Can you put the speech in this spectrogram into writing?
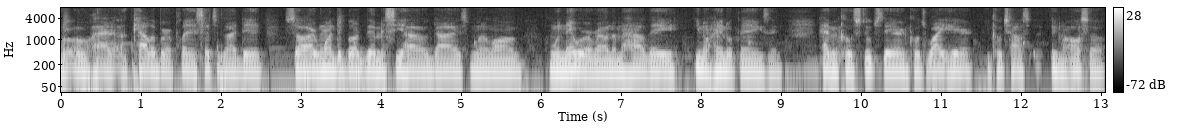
or, or, had a caliber of player such as I did. So I wanted to bug them and see how guys went along when they were around them and how they, you know, handle things. And having Coach Stoops there and Coach White here and Coach House, you know, also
